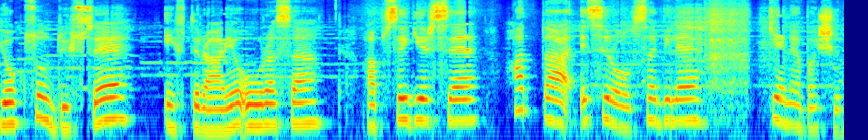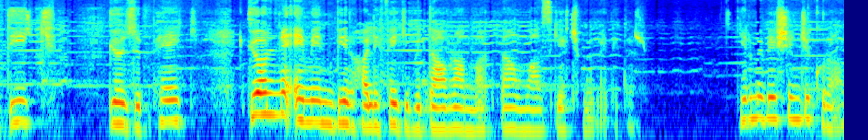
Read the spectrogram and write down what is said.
yoksul düşse, iftiraya uğrasa, hapse girse, hatta esir olsa bile gene başı dik, gözü pek, gönlü emin bir halife gibi davranmaktan vazgeçmemelidir. 25. kural.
